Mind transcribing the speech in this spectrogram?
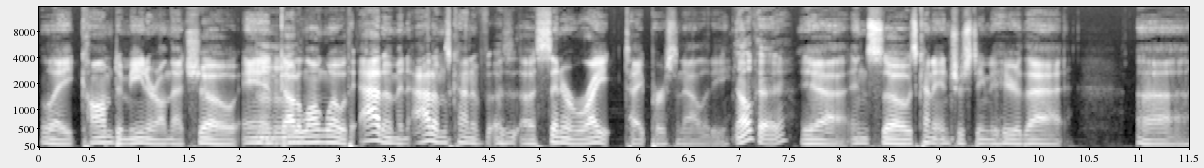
like calm demeanor on that show, and Mhm. got along well with Adam. And Adam's kind of a, a center right type personality. Okay. Yeah, and so it's kind of interesting to hear that uh,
